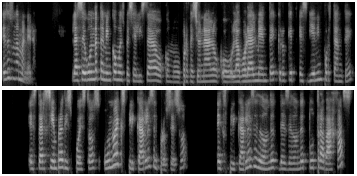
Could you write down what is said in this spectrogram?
esa es una manera. La segunda también como especialista o como profesional o laboralmente, creo que es bien importante estar siempre dispuestos, uno, a explicarles el proceso, explicarles desde dónde, desde dónde tú trabajas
